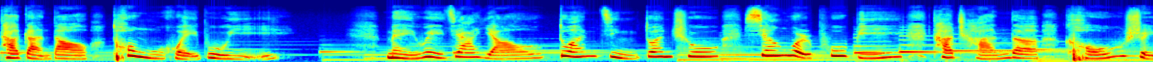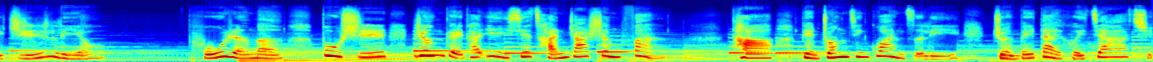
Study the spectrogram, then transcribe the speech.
他感到痛悔不已。美味佳肴端进端出，香味扑鼻，他馋得口水直流。仆人们不时扔给他一些残渣剩饭，他便装进罐子里，准备带回家去。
